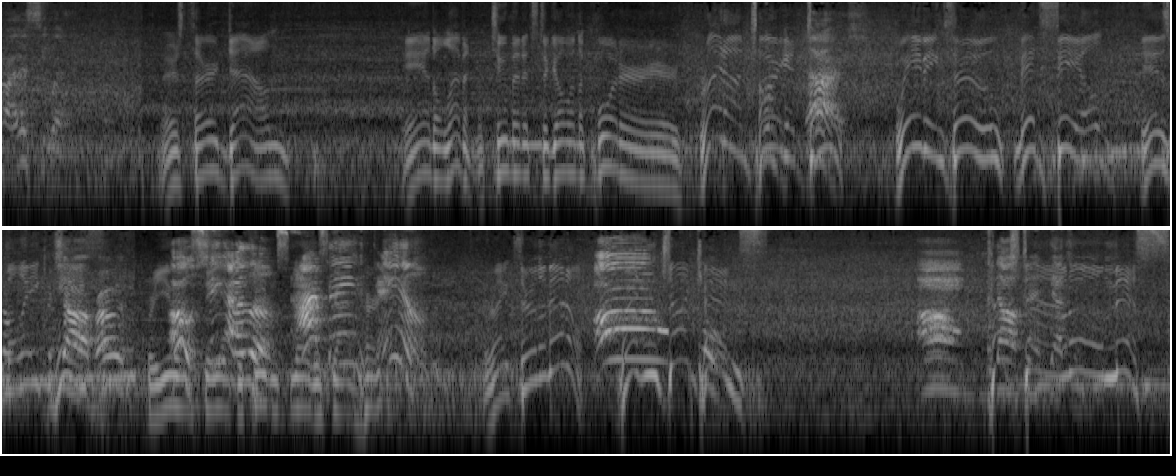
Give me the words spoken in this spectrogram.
All right, let's see what. There's third down and 11 with two minutes to go in the quarter. Right on target, Dart. Gosh. Waving through midfield is Malik Good Heath. job, bro. Oh, for USC, Oh, she got a little eye thing. Damn. Right through the middle. Oh! Quinshon Judkins. Oh, the dog couldn't Touchdown, him. Ole Miss.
